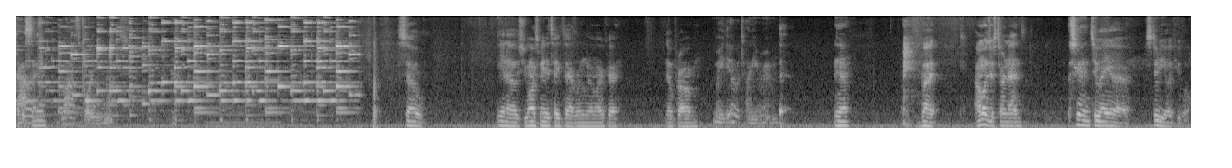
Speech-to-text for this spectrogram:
the same. last 40 minutes. So, you know, she wants me to take that room, and I'm like, okay, no problem. Well, you do have a tiny room. Yeah. But I'm gonna just turn that into a uh, studio, if you will.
